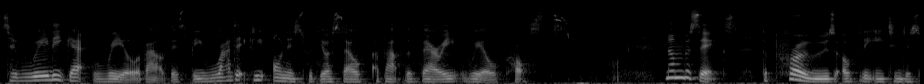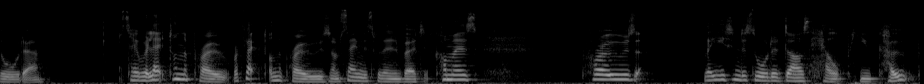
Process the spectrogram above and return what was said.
So, really get real about this. Be radically honest with yourself about the very real costs. Number six, the pros of the eating disorder. So reflect on the pro, reflect on the pros, and I'm saying this with inverted commas. Pros, the eating disorder does help you cope.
